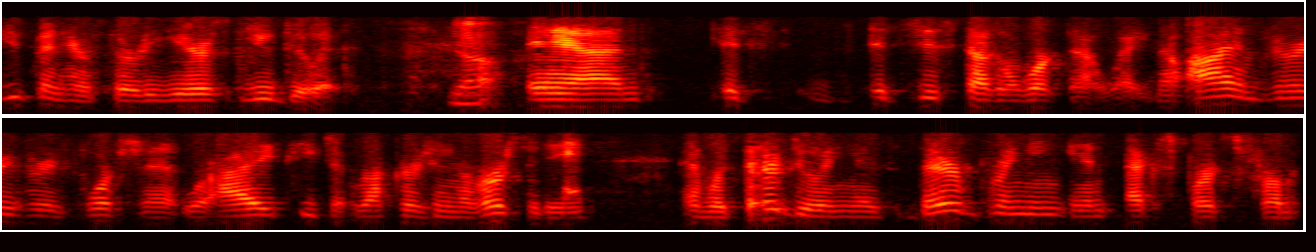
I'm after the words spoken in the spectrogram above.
you've been here 30 years you do it. Yeah, and it's it just doesn't work that way. Now I am very very fortunate where I teach at Rutgers University, and what they're doing is they're bringing in experts from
